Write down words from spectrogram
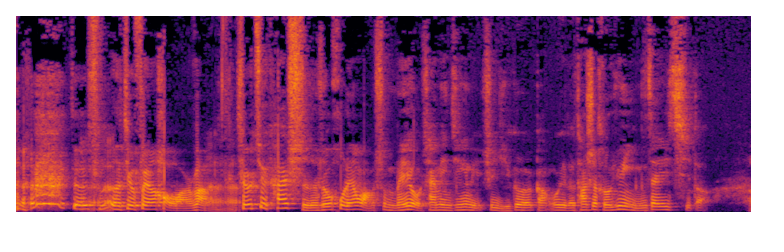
就是就非常好玩嘛。其实最开始的时候，互联网是没有产品经理这一个岗位的，它是和运营在一起的。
